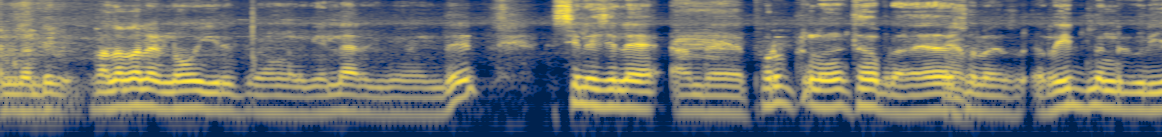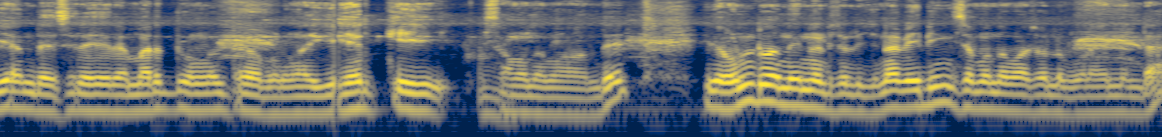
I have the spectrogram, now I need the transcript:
அந்த வந்து பல பல நோய் இருக்கிறவங்களுக்கு எல்லாருக்குமே வந்து சில சில அந்த பொருட்கள் வந்து தேவைப்படும் அதாவது சொல்ல ட்ரீட்மெண்ட்டுக்குரிய அந்த சில சில மருத்துவங்கள் தேவைப்படும். இயற்கை சம்மந்தமாக வந்து இது ஒன்று வந்து என்னென்னு சொல்லிச்சுன்னா வெட்டிங் சம்மந்தமாக சொல்ல போனால் என்னென்னா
